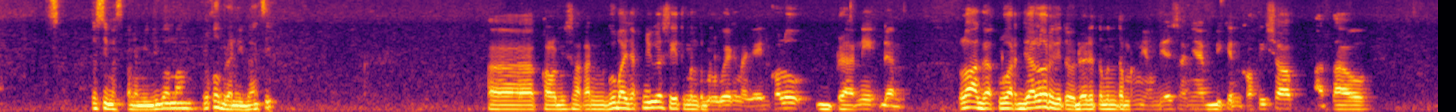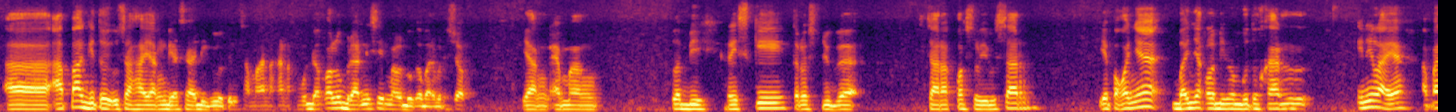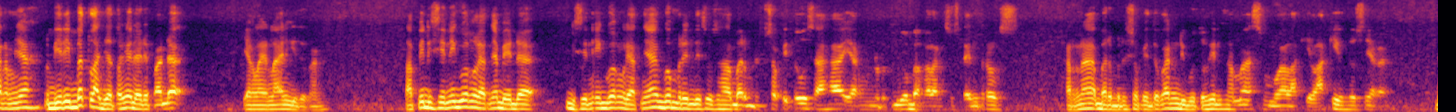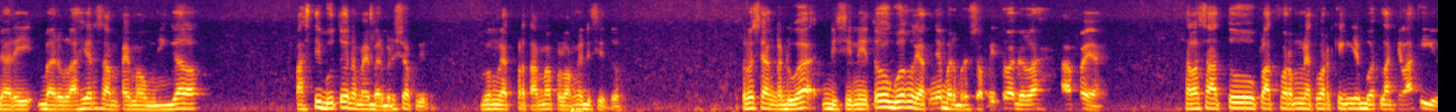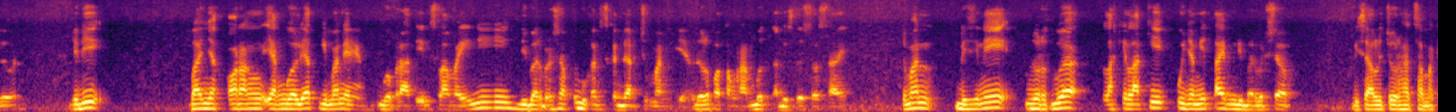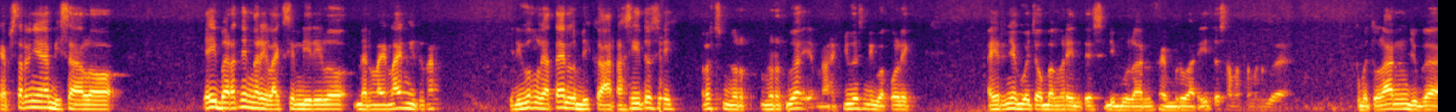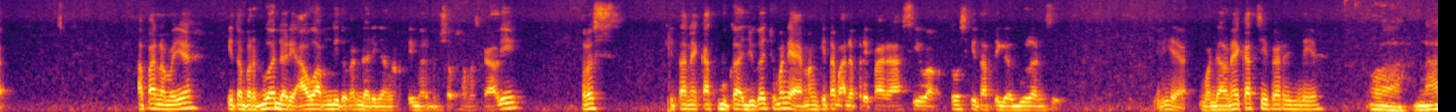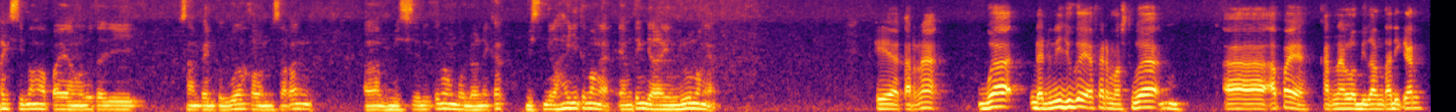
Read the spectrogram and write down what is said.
Terus sih mas pandemi juga, Mang. Lu kok berani banget sih? Uh, kalau misalkan gue banyak juga sih teman-teman gue yang nanyain, lu berani dan lo agak keluar jalur gitu dari teman-teman yang biasanya bikin coffee shop atau uh, apa gitu usaha yang biasa digelutin sama anak-anak muda? Kalau berani sih malah buka barbershop yang emang lebih risky terus juga secara cost lebih besar? Ya pokoknya banyak lebih membutuhkan inilah ya apa namanya lebih ribet lah jatuhnya daripada yang lain-lain gitu kan. Tapi di sini gue ngelihatnya beda di sini gue ngelihatnya gue merintis usaha barbershop itu usaha yang menurut gue bakalan sustain terus karena barbershop itu kan dibutuhin sama semua laki-laki khususnya kan dari baru lahir sampai mau meninggal pasti butuh namanya barbershop gitu. Gue ngeliat pertama peluangnya di situ. Terus yang kedua di sini itu gue ngelihatnya barbershop itu adalah apa ya? Salah satu platform networkingnya buat laki-laki gitu kan. Jadi banyak orang yang gue lihat gimana ya, gue perhatiin selama ini di barbershop tuh bukan sekedar cuman ya udah potong rambut habis itu selesai. Cuman di sini menurut gue laki-laki punya me time di barbershop bisa lo curhat sama capsternya, bisa lo ya ibaratnya ngerelaksin diri lo dan lain-lain gitu kan. Jadi gue ngeliatnya lebih ke arah situ sih. Terus menurut menurut gue ya menarik juga sih gue kulik. Akhirnya gue coba ngerintis di bulan Februari itu sama teman gue. Kebetulan juga apa namanya kita berdua dari awam gitu kan dari nggak ngerti barbershop sama sekali. Terus kita nekat buka juga, cuman ya emang kita ada preparasi waktu sekitar tiga bulan sih. Jadi ya modal nekat sih Fer ini ya. Wah, menarik sih Bang apa yang lu tadi sampaikan ke gua kalau misalkan uh, bisnis itu memang modal nekat bismillah gitu Bang ya. Yang penting jalanin dulu Bang ya. Iya, karena gua dan ini juga ya Fer Mas gua hmm. uh, apa ya? Karena lo bilang tadi kan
